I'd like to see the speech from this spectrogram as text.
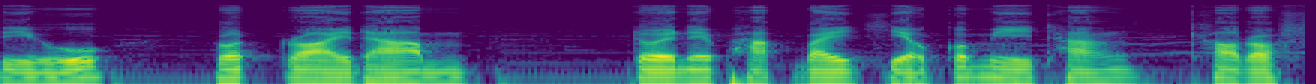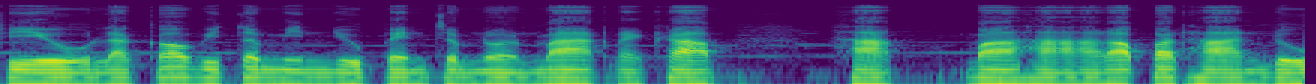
สิวลดรอยดำ โดยในผักใบเขียวก็มีทั้งคาราฟิลและก็วิตามินอยู่เป็นจำนวนมากนะครับ หากมาหารับประทานดู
